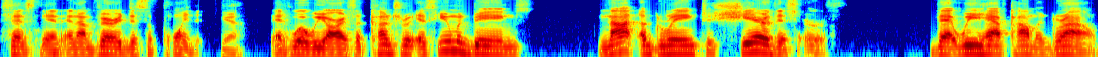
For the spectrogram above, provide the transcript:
since then. And I'm very disappointed. Yeah at where we are as a country, as human beings, not agreeing to share this earth, that we have common ground,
